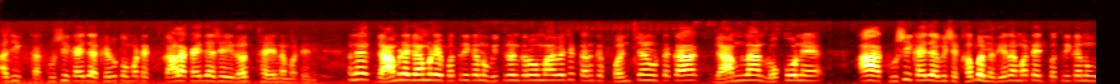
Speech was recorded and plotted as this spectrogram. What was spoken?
આજે કૃષિ કાયદા ખેડૂતો માટે કાળા કાયદા છે એ રદ થાય એના માટેની. અને ગામડે ગામડે પત્રિકાનું વિતરણ કરવામાં આવે છે કારણ કે પંચાણું ટકા ગામના લોકોને આ કૃષિ કાયદા વિશે ખબર નથી. એના માટે જ પત્રિકાનું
